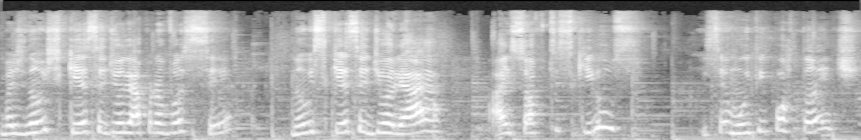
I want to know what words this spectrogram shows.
Mas não esqueça de olhar para você. Não esqueça de olhar as soft skills. Isso é muito importante.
